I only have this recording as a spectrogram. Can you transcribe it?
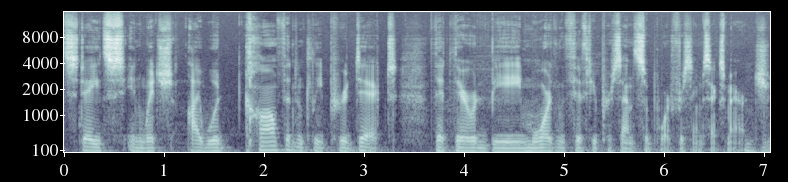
states in which I would confidently predict that there would be more than 50% support for same-sex marriage.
